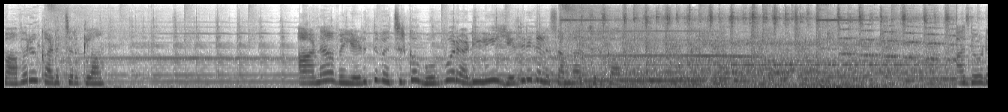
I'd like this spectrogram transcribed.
பவரும் கிடைச்சிருக்கலாம். ஆனா அவ எடுத்து வச்சிருக்க ஒவ்வொரு அடியிலையும் எதிரிகளை சம்பாதிச்சிருக்கா. அதோட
